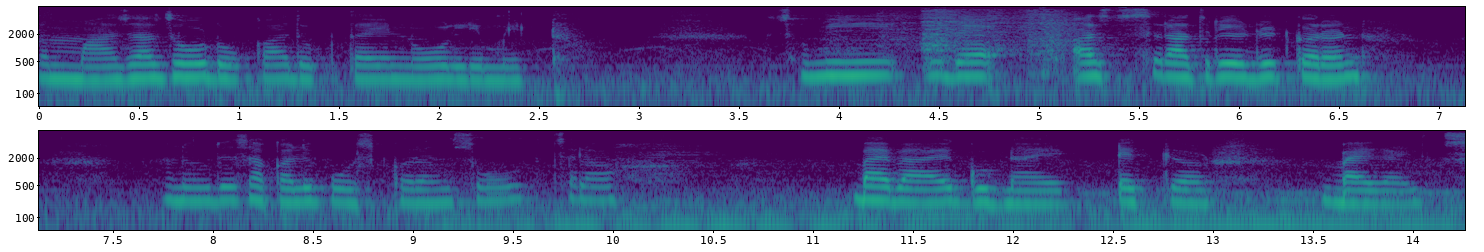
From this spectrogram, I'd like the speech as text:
तर माझा जो डोका दुखत आहे नो लिमिट सो मी उद्या आज रात्री एडिट करेन आणि उद्या सकाळी पोस्ट करेन सो चला. Bye bye good night take care bye guys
